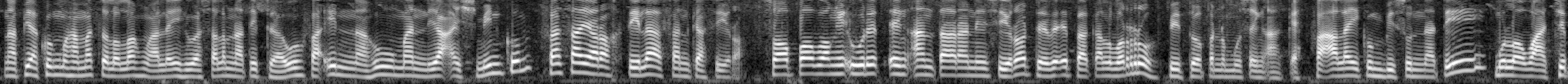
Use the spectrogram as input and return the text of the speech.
Nabi Agung Muhammad sallallahu alaihi wasallam nate dawuh fa innahu man ya'ish minkum fasayara ikhtilafan katsira. Sapa wonge urip ing antarane sira dheweke bakal weruh beda penemu sing akeh. Fa alaikum bisunnati mula wajib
